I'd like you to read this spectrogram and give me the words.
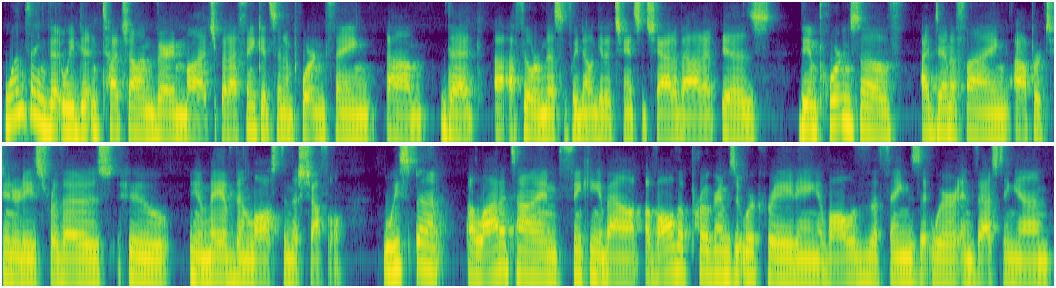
one thing that we didn't touch on very much but i think it's an important thing um, that i feel remiss if we don't get a chance to chat about it is the importance of identifying opportunities for those who you know may have been lost in the shuffle we spent a lot of time thinking about of all the programs that we're creating, of all of the things that we're investing in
